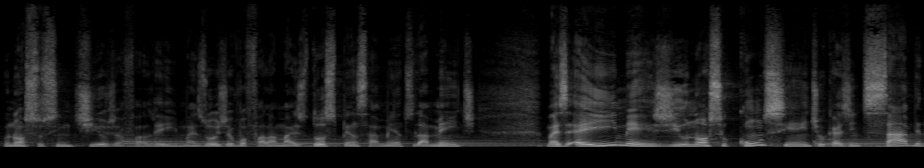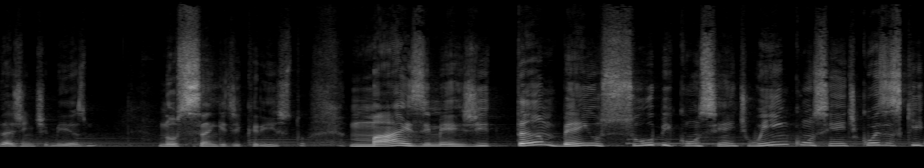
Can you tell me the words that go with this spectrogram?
o nosso sentir, eu já falei, mas hoje eu vou falar mais dos pensamentos, da mente, mas é imergir o nosso consciente, o que a gente sabe da gente mesmo, no sangue de Cristo, mas imergir também o subconsciente, o inconsciente, coisas que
